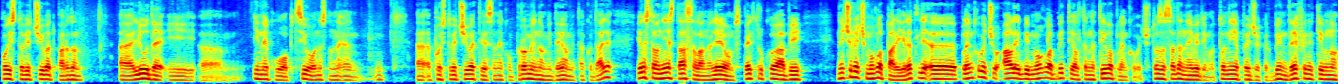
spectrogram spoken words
poistovjećivati pardon, ljude i, i neku opciju, odnosno ne, poistovjećivati je sa nekom promjenom, idejom i tako dalje. Jednostavno nije stasala na lijevom spektru koja bi, neću reći mogla parirati e, Plenkoviću, ali bi mogla biti alternativa Plenkoviću. To za sada ne vidimo. To nije Peđa Grbin definitivno.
